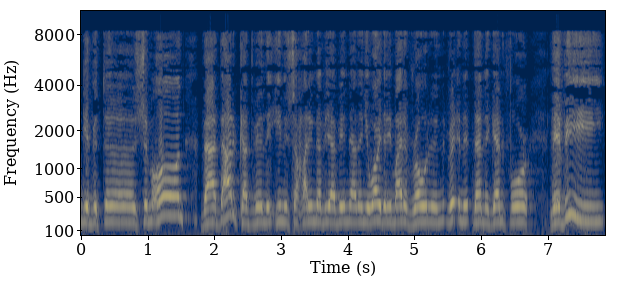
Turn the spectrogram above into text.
give it to Shimon. Ve'adar katve Then you're worried that he might have wrote it, written it then again for Levi.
